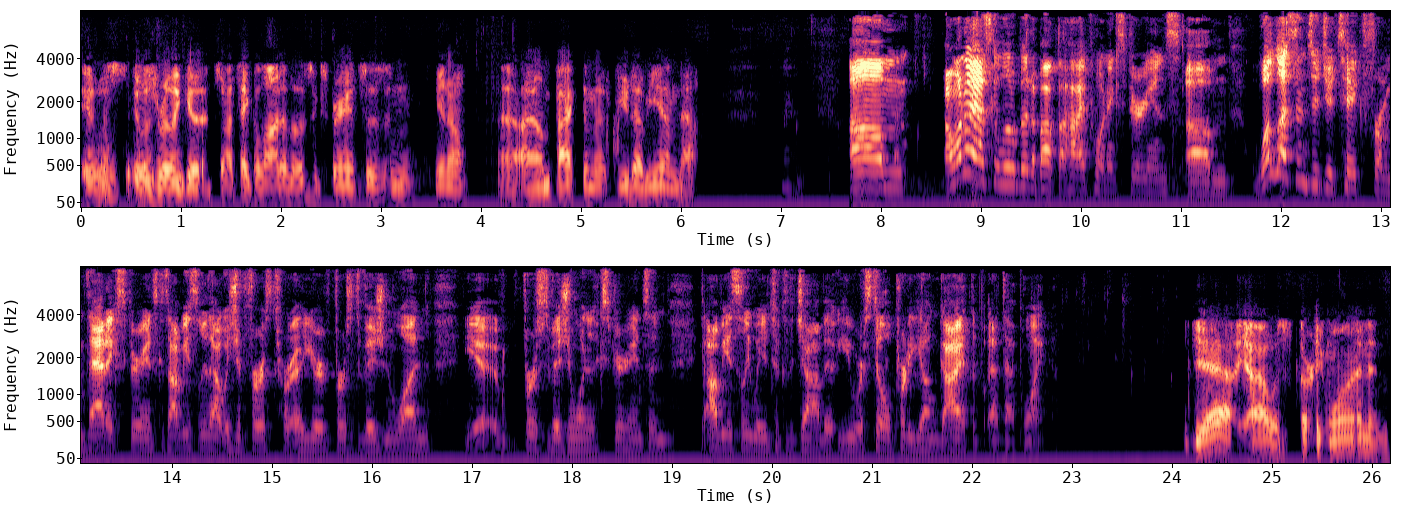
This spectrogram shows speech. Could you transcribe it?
it was, it was really good. So I take a lot of those experiences and, you know, uh, I unpack them at UWM now. Um, I want to ask a little bit about the High Point experience. Um, what lessons did you take from that experience? Because obviously that was your first uh, your first Division One first Division One experience, and obviously when you took the job, you were still a pretty young guy at the at that point. Yeah, yeah, I was 31, and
